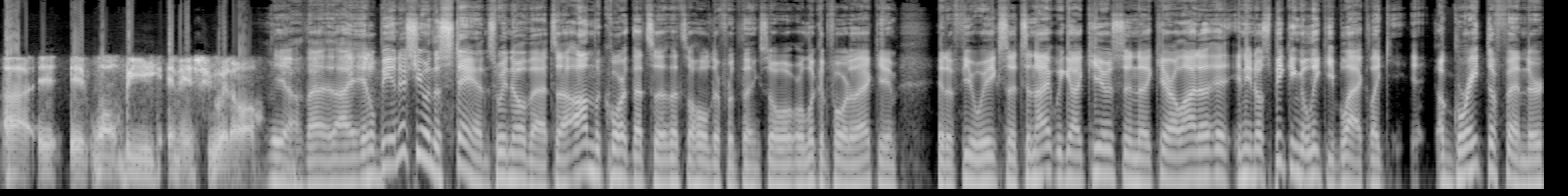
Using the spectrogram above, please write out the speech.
uh, it it won't be an issue at all. Yeah, that, I, it'll be an issue in the stands. We know that uh, on the court, that's a that's a whole different thing. So we're looking forward to that game in a few weeks. Uh, tonight we got Cuse in uh, Carolina, and, and you know, speaking of Leaky Black, like a great defender.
